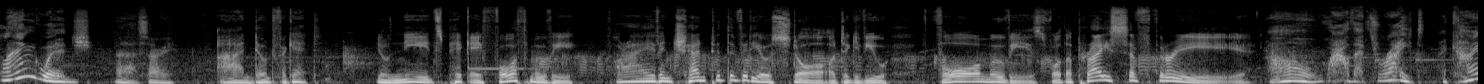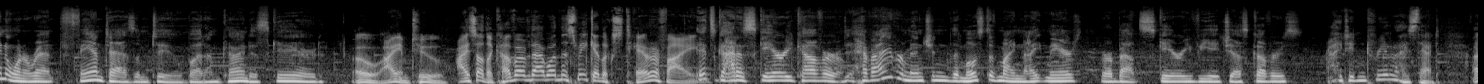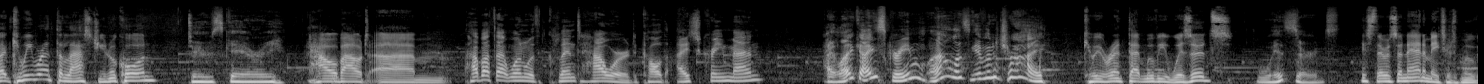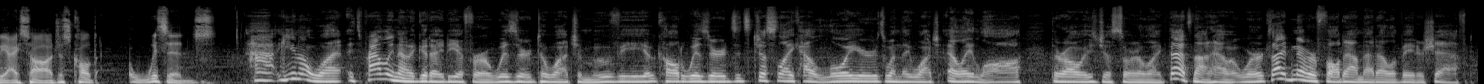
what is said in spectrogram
Language. Uh, sorry. Ah, and don't forget, you'll needs pick a fourth movie, for I've enchanted the video store to give you four movies for the price of three. Oh, wow, that's right. I kind of want to rent Phantasm too, but I'm kind of scared. Oh, I am too. I saw the cover of that one this week. It looks terrifying. It's got a scary cover. Have I ever mentioned that most of my nightmares are about scary VHS covers? I didn't realize that. Uh, can we rent The Last Unicorn? Too scary. How about, um, How about that one with Clint Howard called Ice Cream Man? I like ice cream. Well, let's give it a try. can we rent that movie Wizards? Wizards. Yes, there was an animated movie I saw just called Wizards. Ah, you know what? It's probably not a good idea for a wizard to watch a movie called Wizards. It's just like how lawyers, when they watch LA Law, they're always just sort of like, that's not how it works. I'd never fall down that elevator shaft.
